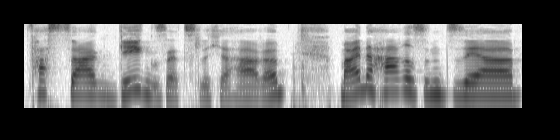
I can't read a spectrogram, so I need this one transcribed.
fast sagen gegensätzliche Haare. Meine Haare sind sehr,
